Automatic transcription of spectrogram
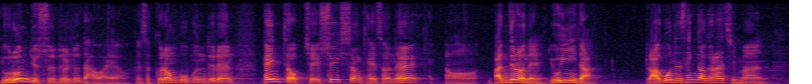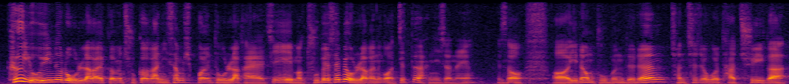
이런 뉴스들도 나와요. 그래서 그런 부분들은 페인트 업체의 수익성 개선을 어, 만들어낼 요인이다. 라고는 생각을 하지만 그 요인으로 올라갈 거면 주가가 한 20, 30% 올라가야지 막 두 배, 세 배 올라가는 건 어쨌든 아니잖아요. 그래서 어, 이런 부분들은 전체적으로 다 주의가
